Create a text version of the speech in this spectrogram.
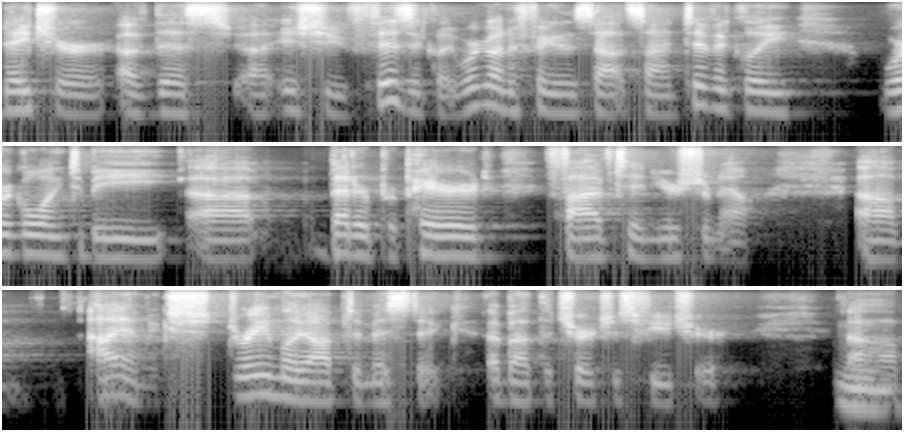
nature of this uh, issue physically. We're going to figure this out scientifically. We're going to be uh, better prepared five, ten years from now. Um, I am extremely optimistic about the church's future. Mm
